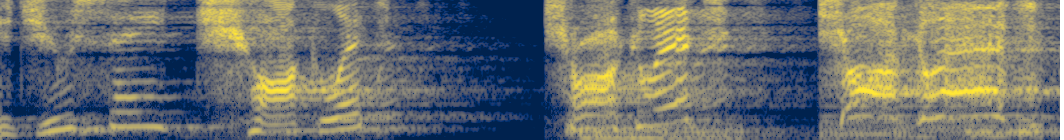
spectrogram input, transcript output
Did you say chocolate? Chocolate? Chocolate!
